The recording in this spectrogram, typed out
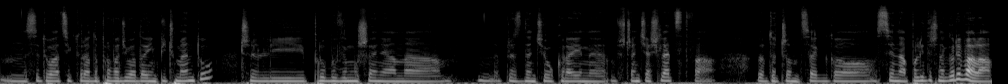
mm, sytuacji, która doprowadziła do impeachmentu, czyli próby wymuszenia na prezydencie Ukrainy wszczęcia śledztwa dotyczącego syna politycznego rywala,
